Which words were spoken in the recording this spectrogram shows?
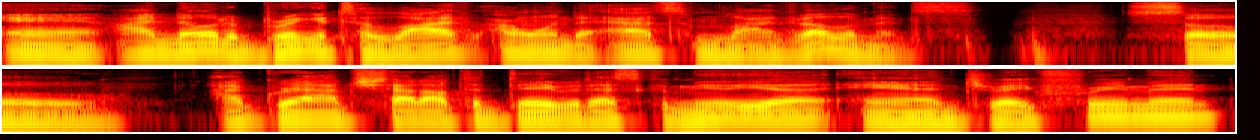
And I know to bring it to life, I wanted to add some live elements. So I grabbed shout out to David Escamilla and Drake Freeman.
